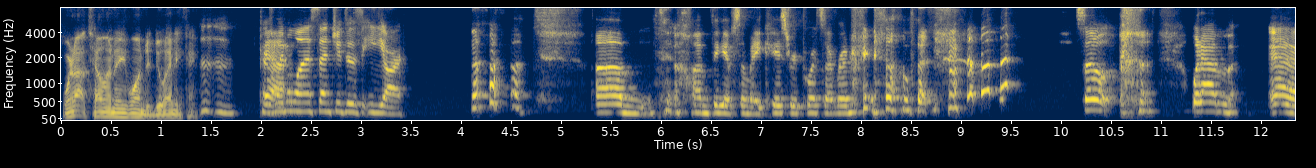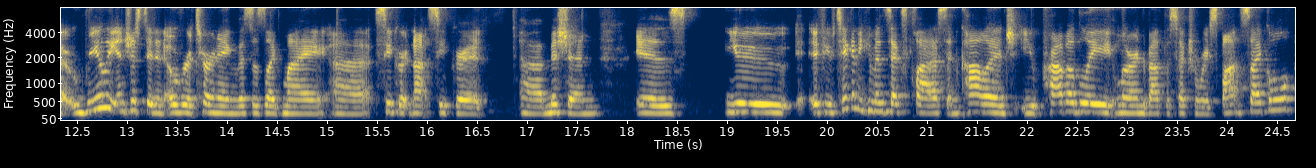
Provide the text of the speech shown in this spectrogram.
We're not telling anyone to do anything. Because yeah. we don't want to send you to this ER. um, I'm thinking of so many case reports I've read right now. But so what I'm uh, really interested in overturning this is like my uh, secret, not secret uh, mission is you if you've taken a human sex class in college you probably learned about the sexual response cycle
